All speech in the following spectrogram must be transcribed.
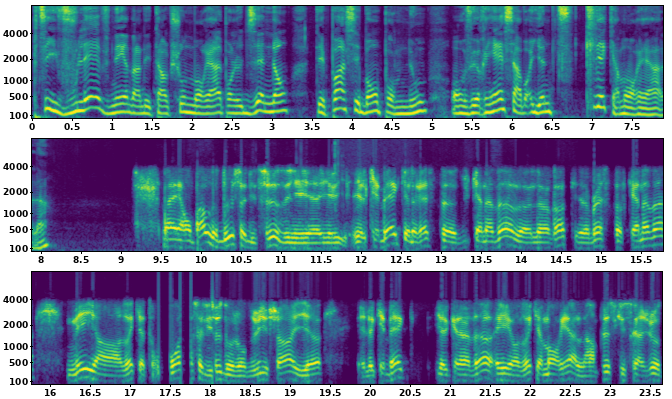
puis il voulait venir dans des talk shows de Montréal, puis on lui disait non, t'es pas assez bon pour nous, on veut rien savoir. Il y a une petite clique à Montréal, hein? Ben, on parle de deux solitudes. Il y a, il y a le Québec, il y a le reste du Canada, le, rock, le rest of Canada. Mais on dirait qu'il y a trois solitudes aujourd'hui, Richard. Il y a le Québec, il y a le Canada et on dirait qu'il y a Montréal en plus qui se rajoute.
